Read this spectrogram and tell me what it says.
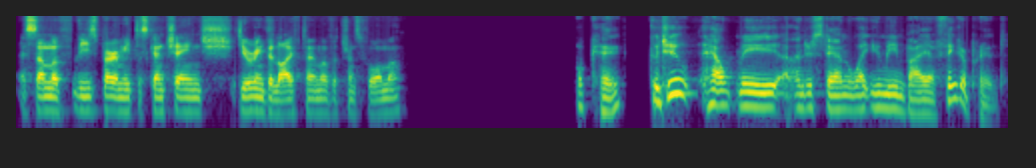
as some of these parameters can change during the lifetime of a transformer. Okay. Could you help me understand what you mean by a fingerprint?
